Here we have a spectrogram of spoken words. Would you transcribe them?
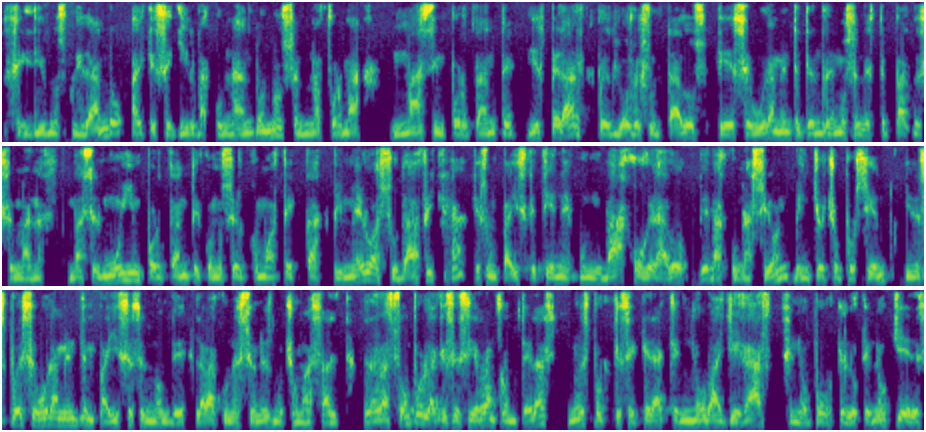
seguirnos cuidando, hay que seguir vacunándonos en una forma más importante y esperar pues los resultados que seguramente tendremos en este par de semanas. Va a ser muy importante conocer cómo afecta primero a Sudáfrica, que es un país que tiene un bajo grado de vacunación, 28%, y después seguramente en países en donde la vacunación es mucho más alta. La razón por la que se cierran fronteras no es porque se crea que no va a llegar, sino porque lo que no quieres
